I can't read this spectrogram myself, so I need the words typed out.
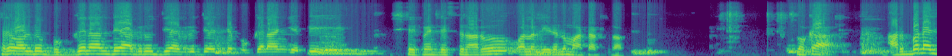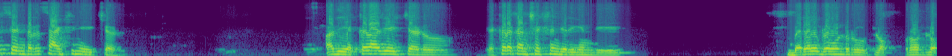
సరే వాళ్ళు బుగ్గన అంటే అభివృద్ధి అభివృద్ధి అంటే బుగ్గన అని చెప్పి స్టేట్మెంట్లు ఇస్తున్నారు. వాళ్ళ లీడర్లు మాట్లాడుతున్నారు. ఒక అర్బన్ హెల్త్ సెంటర్ శాంక్షన్ చేయించాడు. అది ఎక్కడ చేయించాడు? ఎక్కడ కన్స్ట్రక్షన్ జరిగింది? బెరల్ గ్రౌండ్ రూట్లో రోడ్లో.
